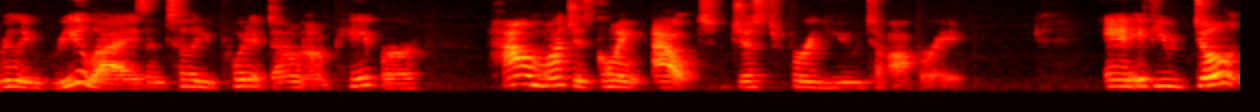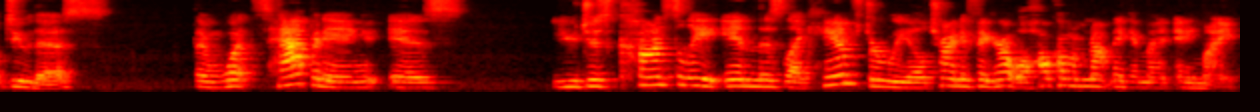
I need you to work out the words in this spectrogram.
really realize until you put it down on paper how much is going out just for you to operate. And if you don't do this, then what's happening is you just constantly in this like hamster wheel trying to figure out, well, how come I'm not making my, any money?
